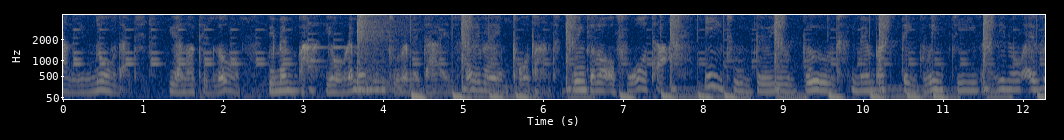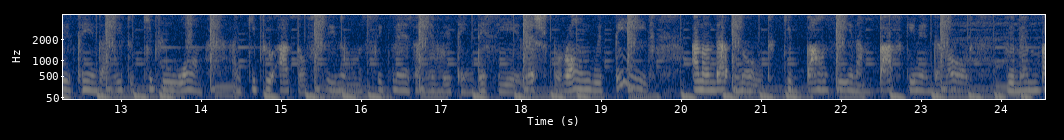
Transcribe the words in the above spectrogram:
and you know that you are not alone. Remember your remedy to remedize. Very, very important. Drink a lot of water it will do you good. Remember to take green teas and you know everything that need to keep you warm and keep you out of you know sickness and everything this year. Let's run with it. And on that note, keep bouncing and basking in the Lord. Remember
